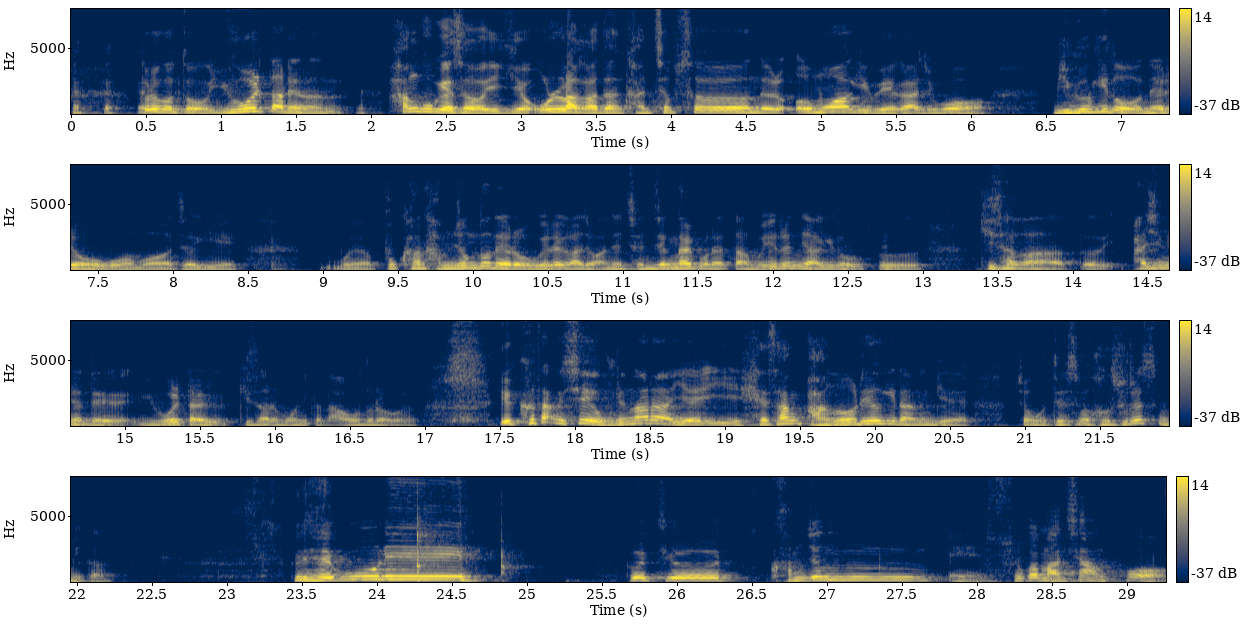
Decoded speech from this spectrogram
그리고 또 6월 달에는 한국에서 이게 올라가던 간첩선을 엄호하기 위해 가지고 미국이도 내려오고 뭐 저기 뭐야 북한 함정도 내려오고 이래가지고 완전 전쟁 날 뻔했다 뭐 이런 이야기도 그 기사가 또 80년대 6월달 기사를 보니까 나오더라고요. 이게 그 당시에 우리나라의 이 해상 방어력이라는 게 좀 어땠습니까? 허술했습니까? 그 해군이 그저 함정 예. 수가 많지 않고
